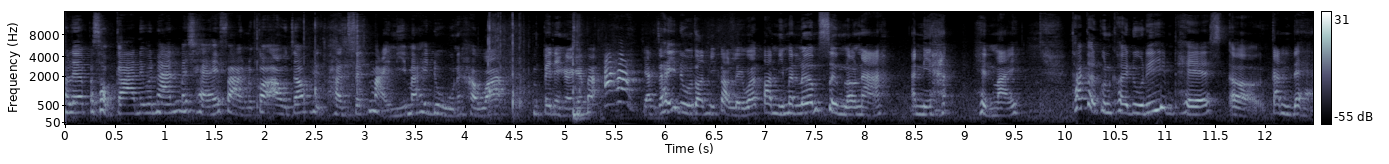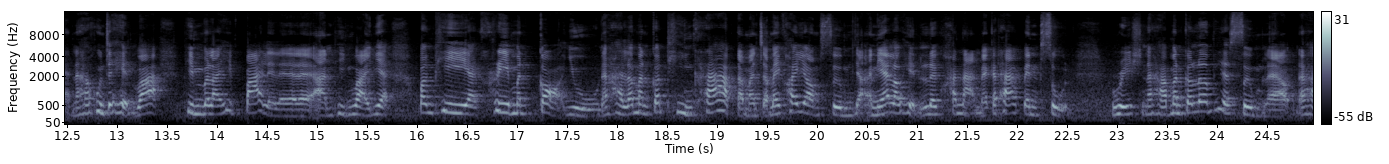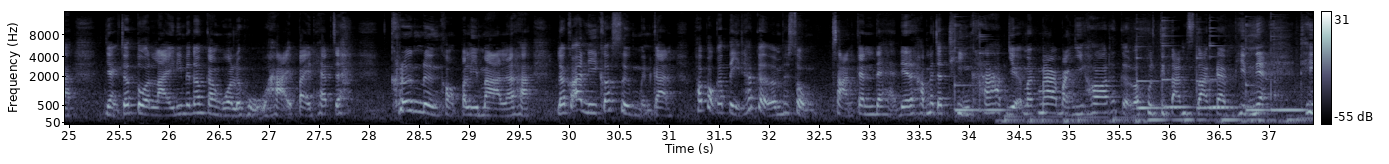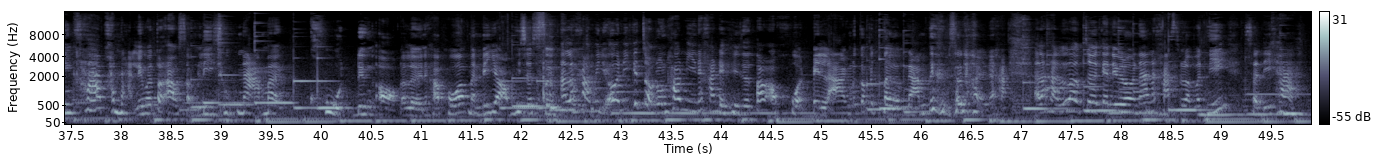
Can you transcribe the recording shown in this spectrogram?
เขาเรียกประสบการณ์ในวันนั้นมาแชร์ให้ฟังแล้วก็เอาเจ้าผลิตภัณฑ์เซตใหม่นี้มาให้ดูนะคะว่ามันเป็นยังไงกันบ้างออยากจะให้ดูตอนนี้ก่อนเลยว่าตอนนี้มันเริ่มซึมแล้วนะ อันนี้เห็นไหมถ้าเกิดคุณเคยดูที่พิมพ์เทสเอ่อกันแดดนะคะ คุณจะเห็นว่าพิมพ์เวลาที่ป้ายหลายๆอันทิ้งไว้เนี่ย บางทีอะครีมมันเกาะอยู่นะคะ แล้วมันก็ทิ้งคราบ แต่มันจะไม่ค่อยยอมซึม อย่างอันนี้เราเห็นเลยขนาดแม้กระทั่งเป็นสูตร rich นะคะ มันก็เริ่มที่จะซึมแล้วนะคะ อย่างเจ้าตัวไลท์นี่ไม่ต้องกังวลเลยหูหายไปแทบจะ ครึ่งหนึ่งของปริมาณแล้วค่ะ แล้วก็อันนี้ก็ซึมเหมือนกัน เพราะปกติถ้าเกิดมันผสมสารกันแดดเนี่ยนะคะมันจะทิ้งคราบเยอะมากๆ บางยี่ห้อ ถ้าเกิดว่าคุณติดตามสตาแกรมพิมพ์เนี่ยทิ้งคราบขนาดเรียกว่าต้องเอาสำลีชุบน้ำมาขูดดึงออกกันเลยนะคะ เพราะว่ามันไม่ยอมที่จะซึมเอาละค่ะวิดีโอนี้ก็จบลงเท่านี้นะคะเดี๋ยวพิมจะต้องเอาขวดไปล้างแล้วก็ไปเติมน้ำดื่มซะหน่อยนะคะเอาละค่ะแล้วเราเจอกันในวิดีโอหน้านะคะสำหรับวันนี้สวัสดีค่ะ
